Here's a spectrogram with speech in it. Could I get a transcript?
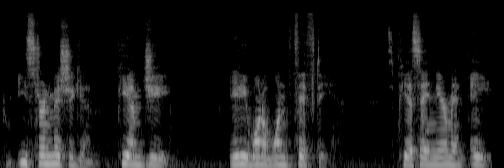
from Eastern Michigan. PMG. 81 of 150. It's a PSA Near Mint 8.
